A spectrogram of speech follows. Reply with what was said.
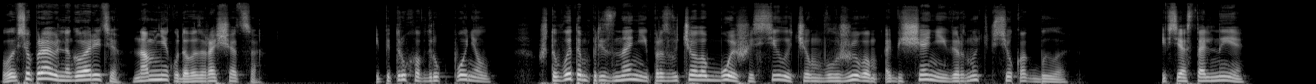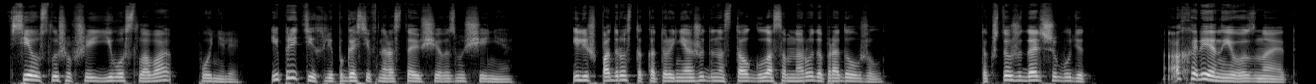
«Вы все правильно говорите, нам некуда возвращаться». И Петруха вдруг понял, что в этом признании прозвучало больше силы, чем в лживом обещании вернуть все как было. И все остальные, все услышавшие его слова, поняли и притихли, погасив нарастающее возмущение. И лишь подросток, который неожиданно стал глазом народа, продолжил. «Так что же дальше будет?» «А хрен его знает!»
